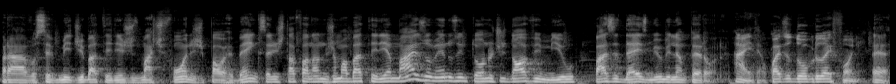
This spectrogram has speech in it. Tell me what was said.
para você medir baterias de smartphones, de power banks, a gente está falando de uma bateria mais ou menos em torno de 9 mil, quase 10 mil miliampere-hora. Ah, então quase o dobro do iPhone. É,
